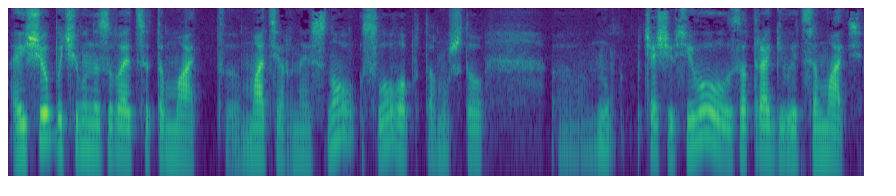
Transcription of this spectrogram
А еще почему называется это мат, матерное слово, потому что э, ну, чаще всего затрагивается мать.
